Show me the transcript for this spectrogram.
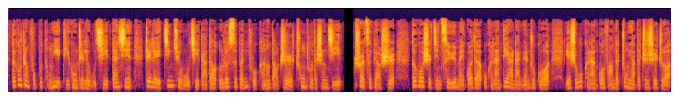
德国政府不同意提供这类武器，担心这类精确武器打到俄罗斯本土可能导致冲突的升级。舒尔茨表示，德国是仅次于美国的乌克兰第二大援助国，也是乌克兰国防的重要的支持者。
